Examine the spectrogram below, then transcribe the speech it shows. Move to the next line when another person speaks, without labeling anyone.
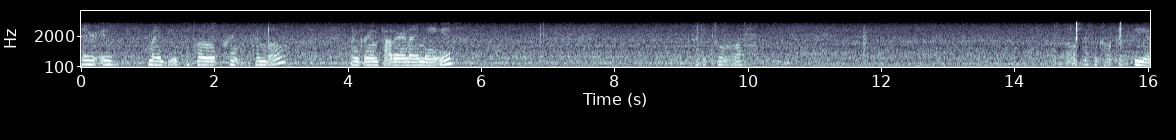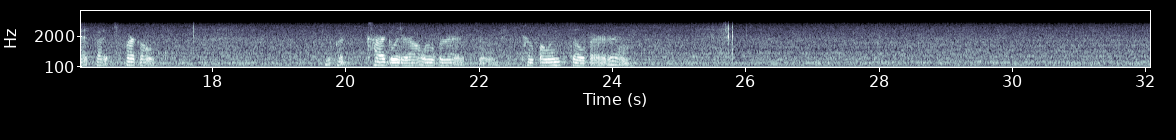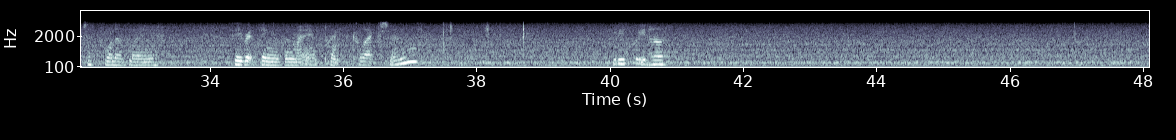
There is my beautiful Prince symbol my grandfather and I made. Pretty cool. It's a little difficult to see it, but it sparkles. We put car glitter all over it, and it's purple and silver. And just one of my favorite things in my Prince collection. Pretty sweet, huh?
